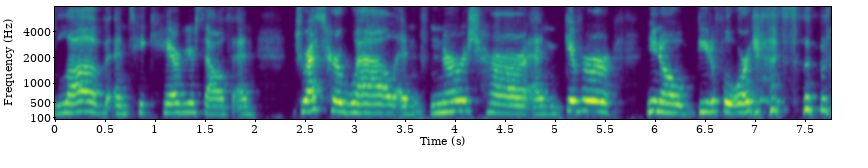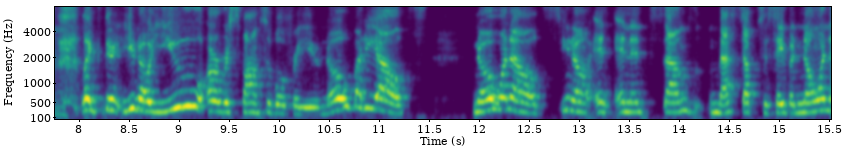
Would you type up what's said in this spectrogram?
love and take care of yourself and dress her well and nourish her and give her, you know, beautiful orgasms. Mm-hmm. like, you know, you are responsible for you. Nobody else no one else, you know, and, and it sounds messed up to say, but no one,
